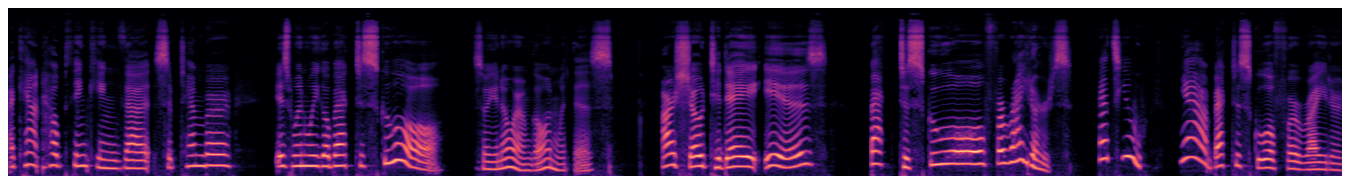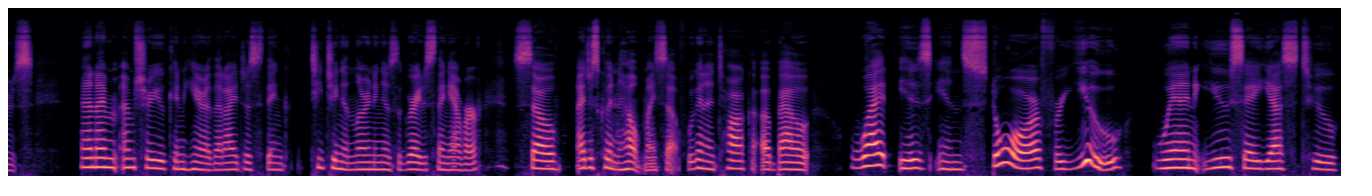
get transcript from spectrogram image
I can't help thinking that September is when we go back to school. So you know where I'm going with this. Our show today is Back to School for Writers. That's you. Yeah, Back to School for Writers. And I'm I'm sure you can hear that I just think teaching and learning is the greatest thing ever. So, I just couldn't help myself. We're going to talk about what is in store for you when you say yes to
